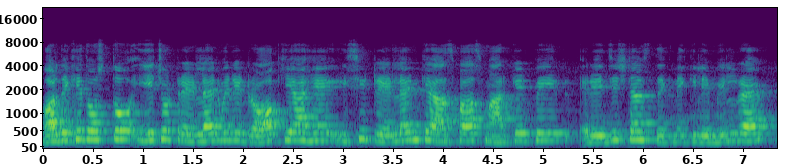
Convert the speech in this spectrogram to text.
और देखिए दोस्तों, ये जो ट्रेड लाइन मैंने ड्रॉ किया है, इसी ट्रेड लाइन के आसपास मार्केट पे रेजिस्टेंस देखने के लिए मिल रहा है।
